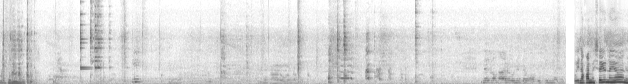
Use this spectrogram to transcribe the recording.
Madumi na siya. Uwi na kami. Sa'yo na yan.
